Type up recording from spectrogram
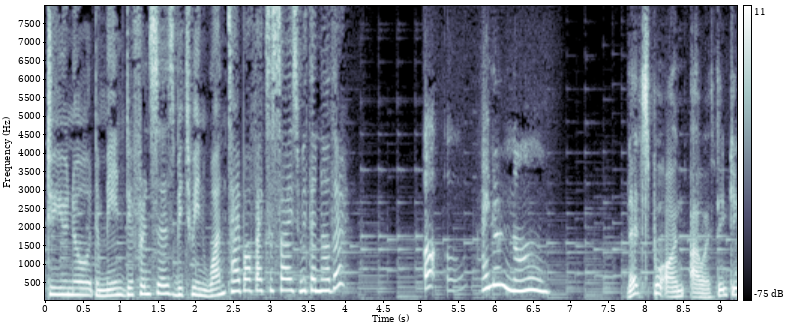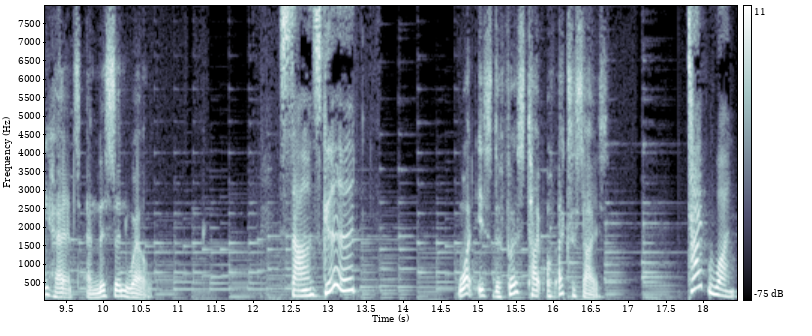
Do you know the main differences between one type of exercise with another? Uh oh, I don't know. Let's put on our thinking hats and listen well. Sounds good. What is the first type of exercise? Type 1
